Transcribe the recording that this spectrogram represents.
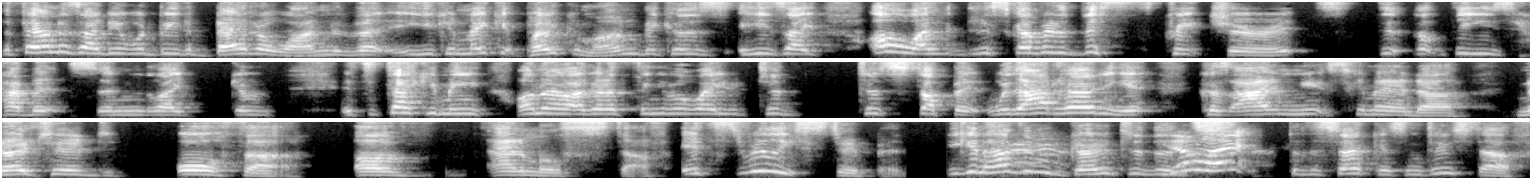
The founder's idea would be the better one, but you can make it Pokemon because he's like, oh, I discovered this creature. It's th- got these habits and like um, it's attacking me. Oh no, I got to think of a way to to stop it without hurting it because I'm Newt Scamander, noted author of animal stuff. It's really stupid. You can have him go to the You know to the circus and do stuff,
